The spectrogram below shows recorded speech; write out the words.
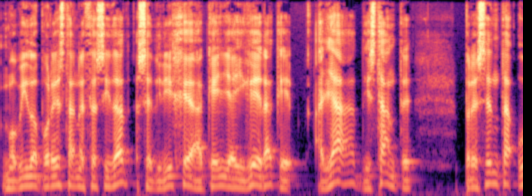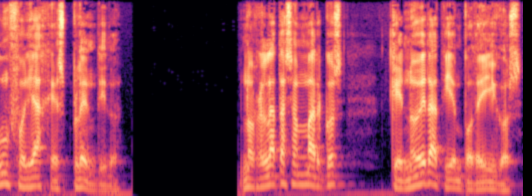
Movido por esta necesidad, se dirige a aquella higuera que, allá, distante, presenta un follaje espléndido. Nos relata San Marcos que no era tiempo de higos,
